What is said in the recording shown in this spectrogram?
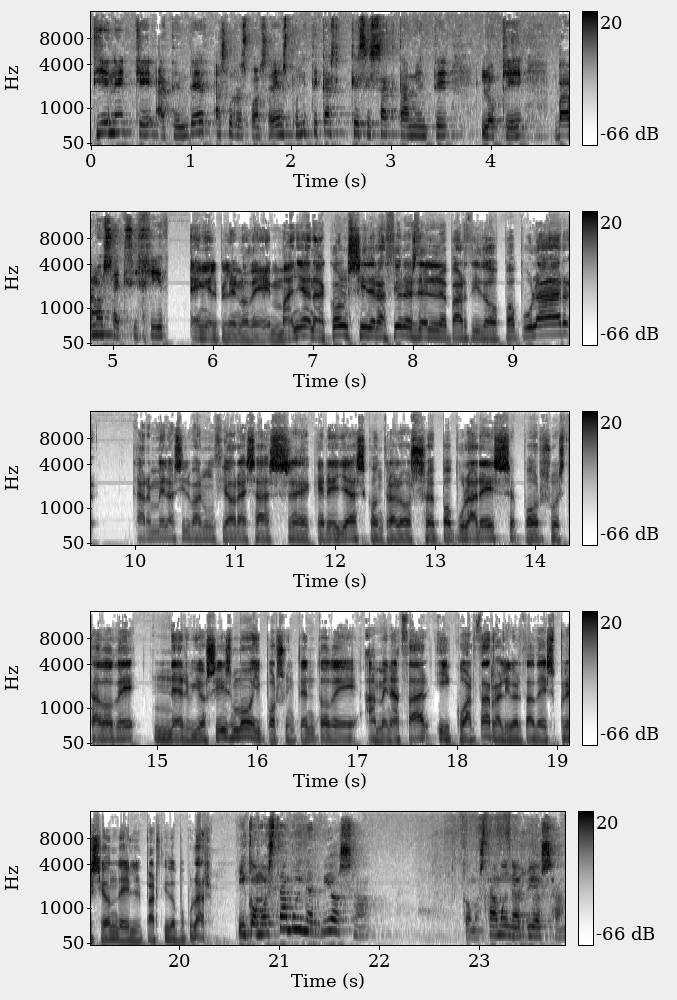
tiene que atender a sus responsabilidades políticas, que es exactamente lo que vamos a exigir. En el pleno de mañana, consideraciones del Partido Popular. Carmela Silva anuncia ahora esas eh, querellas contra los eh, populares por su estado de nerviosismo y por su intento de amenazar y coartar la libertad de expresión del Partido Popular. Y como está muy nerviosa, como está muy nerviosa,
